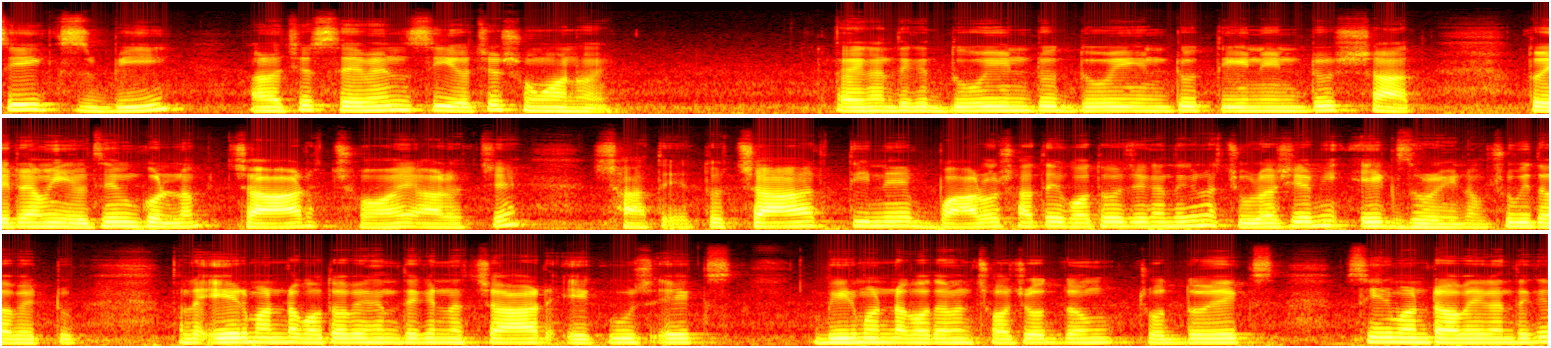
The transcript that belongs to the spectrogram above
সিক্স বি আর হচ্ছে সেভেন সি হচ্ছে সমান হয়। তাই এখান থেকে দুই ইন্টু দুই ইন্টু তিন ইন্টু সাত। তো এটা আমি এলসিএম করলাম, চার, ছয় আর হচ্ছে সাতে। তো চার তিনে বারো সাতে কত হচ্ছে এখান থেকে না? চুরাশি, আমি এক্স ধরে নিলাম, সুবিধা হবে একটু। তাহলে এর মানটা কত হবে এখান থেকে না? চার একুশ এক্স, বির মানটা কত হবে? ছ চোদ্দ চোদ্দ এক্স, সির মানটা হবে এখান থেকে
